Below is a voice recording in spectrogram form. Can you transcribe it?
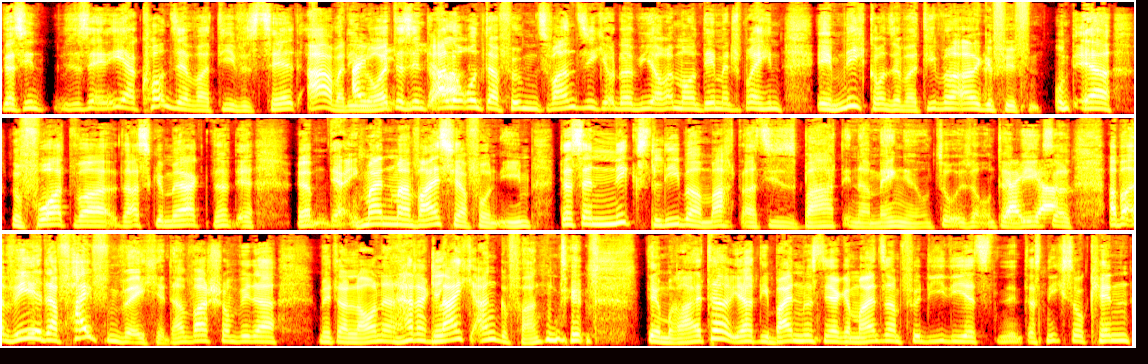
das, sind, das ist ein eher konservatives Zelt, aber die Eigentlich, Leute sind ja. alle unter 25 oder wie auch immer und dementsprechend eben nicht konservativ, sondern alle gepfiffen. Und er sofort war das gemerkt. Ne? Der, der, ich meine, man weiß ja von ihm, dass er nichts lieber macht als dieses Bad in der Menge und so ist er unterwegs. ja. Aber wehe, da pfeifen welche. Dann war schon wieder mit der Laune. Dann hat er gleich angefangen, dem, dem Reiter. Ja, die beiden müssen ja gemeinsam, für die, die jetzt das nicht so kennen,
